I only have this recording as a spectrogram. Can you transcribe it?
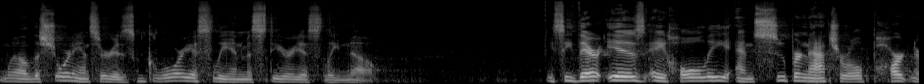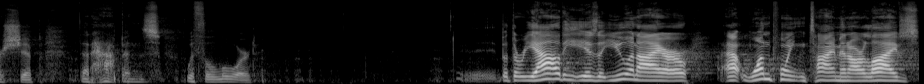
Well, the short answer is gloriously and mysteriously no. You see, there is a holy and supernatural partnership that happens with the Lord. But the reality is that you and I are at one point in time in our lives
